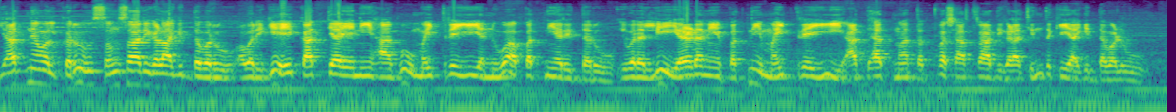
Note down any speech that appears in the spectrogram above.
ಯಾಜ್ಞವಲ್ಕರು ಸಂಸಾರಿಗಳಾಗಿದ್ದವರು. ಅವರಿಗೆ ಕಾತ್ಯಾಯನಿ ಹಾಗೂ ಮೈತ್ರೇಯಿ ಎನ್ನುವ ಪತ್ನಿಯರಿದ್ದರು. ಇವರಲ್ಲಿ ಎರಡನೇ ಪತ್ನಿ ಮೈತ್ರೇಯಿ, ಆಧ್ಯಾತ್ಮ, ತತ್ವಶಾಸ್ತ್ರಾದಿಗಳ ಚಿಂತಕಿಯಾಗಿದ್ದವಳು.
